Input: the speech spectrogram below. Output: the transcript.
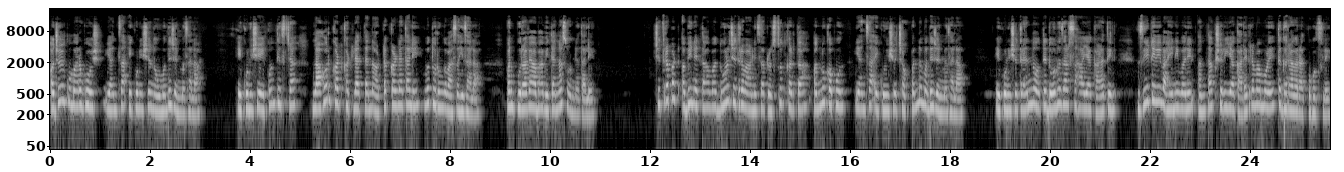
अजय कुमार घोष यांचा एकोणीसशे नऊ मध्ये जन्म झाला. एकोणीसशे एकोणतीसच्या लाहोर कटखटल्यात त्यांना अटक करण्यात आली व तुरुंगवासही झाला. पण पुराव्याअभावी त्यांना सोडण्यात आले. चित्रपट अभिनेता व दूरचित्रवाणीचा प्रस्तुतकर्ता अन्नू कपूर यांचा एकोणीसशे छप्पन्नमध्ये जन्म झाला. एकोणीसशे त्र्याण्णव ते दोन हजार सहा या काळातील झी टीव्ही वाहिनीवरील अंताक्षरी या कार्यक्रमामुळे ते घराघरात पोहोचले.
